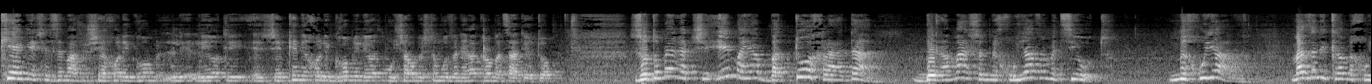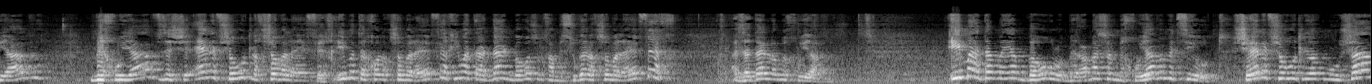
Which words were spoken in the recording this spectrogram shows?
כן יש איזה משהו שיכול לגרום להיות לי, שכן יכול לגרום לי להיות מאושר בשלמות ואני רק לא מצאתי אותו. זאת אומרת שאם היה בטוח לאדם ברמה של מחויב המציאות, מחויב, מה זה נקרא מחויב? מחויב זה שאין אפשרות לחשוב על ההפך. אם אתה יכול לחשוב על ההפך, אם אתה עדיין בראש שלך מסוגל לחשוב על ההפך, אז עדיין לא מחויב. אם האדם היה ברור לו ברמה של מחויב המציאות שאין אפשרות להיות מאושר,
